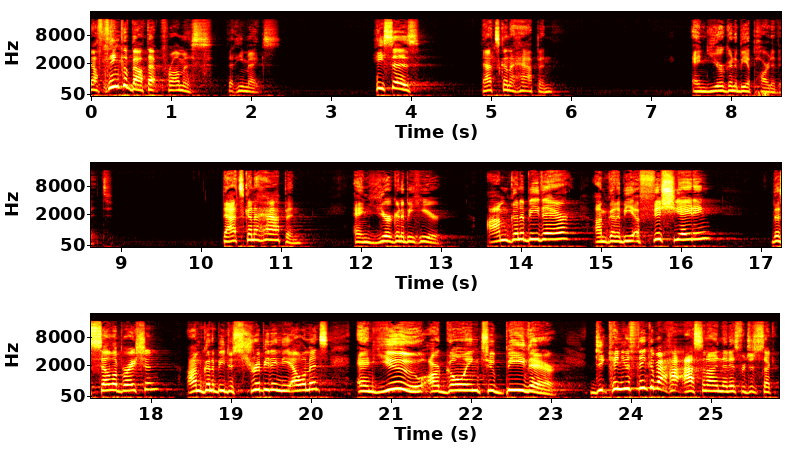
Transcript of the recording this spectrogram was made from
Now, think about that promise that he makes. He says, That's going to happen, and you're going to be a part of it. That's going to happen, and you're going to be here. I'm going to be there. I'm going to be officiating the celebration. I'm going to be distributing the elements, and you are going to be there. Can you think about how asinine that is for just a second?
